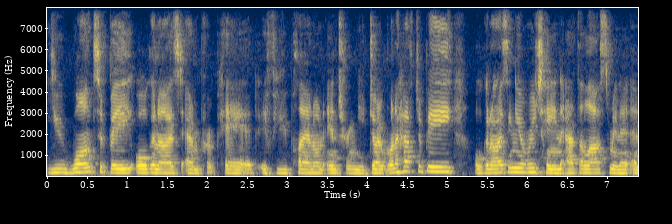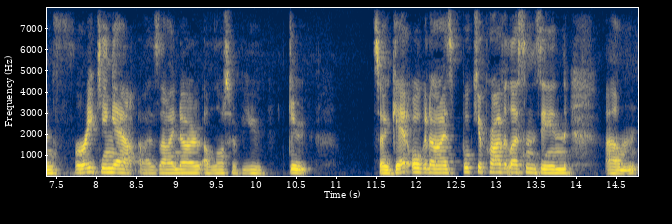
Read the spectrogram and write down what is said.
you want to be organized and prepared if you plan on entering. You don't want to have to be organizing your routine at the last minute and freaking out, as I know a lot of you do. So get organized, book your private lessons in, um,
